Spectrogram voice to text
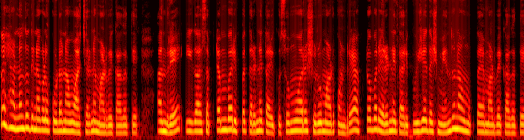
ಸೊ, ಈ ಹನ್ನೊಂದು ದಿನಗಳು ಕೂಡ ನಾವು ಆಚರಣೆ ಮಾಡಬೇಕಾಗತ್ತೆ. ಅಂದರೆ ಈಗ ಸೆಪ್ಟೆಂಬರ್ ಇಪ್ಪತ್ತೆರಡನೇ ತಾರೀಕು ಸೋಮವಾರ ಶುರು ಮಾಡಿಕೊಂಡ್ರೆ ಅಕ್ಟೋಬರ್ ಎರಡನೇ ತಾರೀಕು ವಿಜಯದಶಮಿಯಂದು ನಾವು ಮುಕ್ತಾಯ ಮಾಡಬೇಕಾಗತ್ತೆ.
